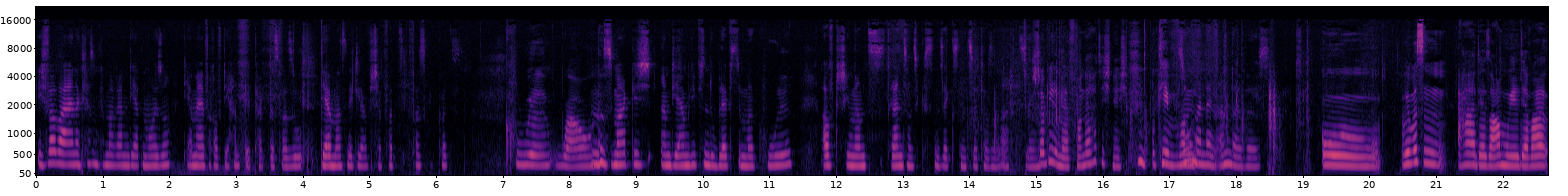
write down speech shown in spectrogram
ich war bei einer Klassenkameradin, die hat Mäuse. Die haben mir einfach auf die Hand gekackt. Das war so dermaßen ekelhaft. Ich habe fast, fast gekotzt. Cool. Wow. Und das mag ich an dir am liebsten. Du bleibst immer cool. Aufgeschrieben am 23.06.2018. Stabil, mehr Freunde hatte ich nicht. Okay, Such von, mal dein anderes. Oh, wir müssen. Ah, der Samuel, der war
